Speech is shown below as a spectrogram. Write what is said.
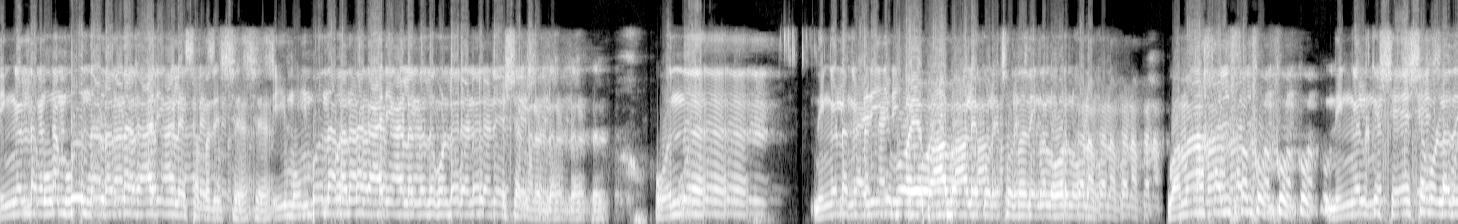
നിങ്ങളുടെ മുമ്പ് നടന്ന കാര്യങ്ങളെ സംബന്ധിച്ച് ഈ മുമ്പ് നടന്ന കാര്യങ്ങൾ എന്നതുകൊണ്ട് രണ്ട് ഉദ്ദേശങ്ങളുണ്ട്. ഒന്ന് നിങ്ങളുടെ കഴിഞ്ഞു പോയ പാപങ്ങളെ കുറിച്ചൊന്ന് നിങ്ങൾ ഓർക്കണം. നിങ്ങൾക്ക് ശേഷമുള്ളത്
